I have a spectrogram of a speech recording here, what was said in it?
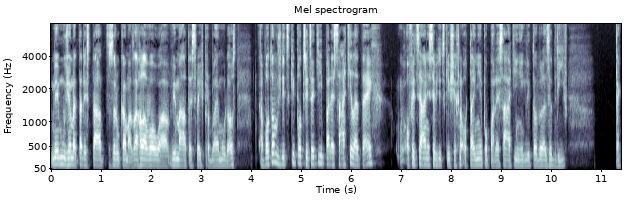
my můžeme tady stát s rukama za hlavou a vy máte svých problémů dost. A potom vždycky po 30-50 letech, oficiálně se vždycky všechno otajně, po 50 někdy to vyleze dřív, tak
